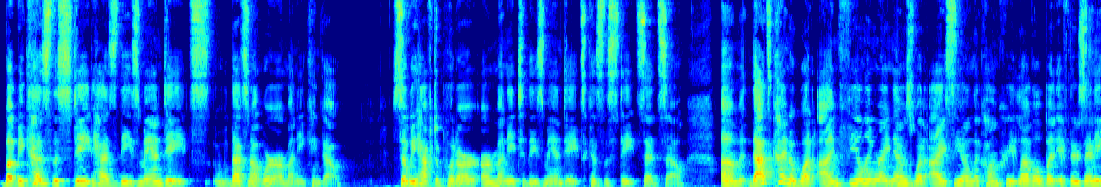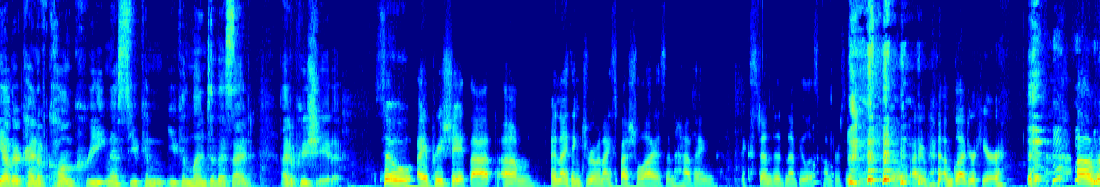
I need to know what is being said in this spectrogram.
But because the state has these mandates, that's not where our money can go. So we have to put our, our money to these mandates because the state said so. Um, that's kind of what I'm feeling right now is what I see on the concrete level. But if there's any other kind of concreteness you can you can lend to this, I'd I'd appreciate it. So I appreciate that, um, and I think Dru and I specialize in having extended nebulous conversation. so I, am glad you're here. um,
